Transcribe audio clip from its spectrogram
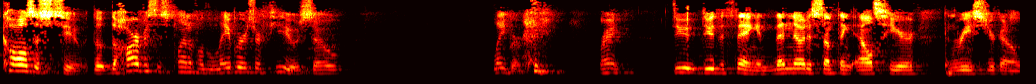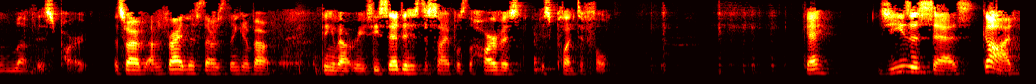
calls us to. The, the harvest is plentiful, the laborers are few, so labor, right? Do, do the thing. And then notice something else here. And Reese, you're going to love this part. That's why I was writing this. I was thinking about thinking about Reese. He said to his disciples, "The harvest is plentiful." Okay, Jesus says, God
